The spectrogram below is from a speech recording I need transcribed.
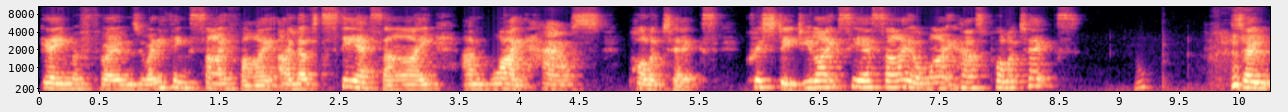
Game of Thrones or anything sci fi. I love CSI and White House politics. Christy, do you like CSI or White House politics? Nope. so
